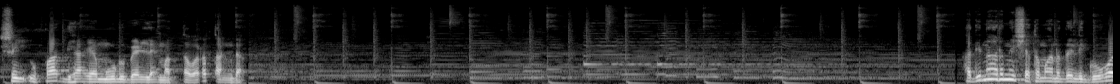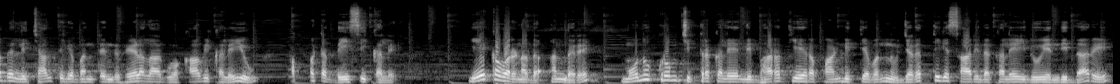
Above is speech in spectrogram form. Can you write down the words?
ಶ್ರೀ ಉಪಾಧ್ಯಾಯ ಮೂಡುಬೆಳ್ಳೆ ಮತ್ತವರ ತಂಡ. ಹದಿನಾರನೇ ಶತಮಾನದಲ್ಲಿ ಗೋವಾದಲ್ಲಿ ಚಾಲ್ತಿಗೆ ಬಂತೆಂದು ಹೇಳಲಾಗುವ ಕಾವಿಕಲೆಯು ಅಪ್ಪಟ ದೇಸಿ ಕಲೆ. ಏಕವರ್ಣದ ಅಂದರೆ ಮೊನೋಕ್ರೋಮ್ ಚಿತ್ರಕಲೆಯಲ್ಲಿ ಭಾರತೀಯರ ಪಾಂಡಿತ್ಯವನ್ನು ಜಗತ್ತಿಗೆ ಸಾರಿದ ಕಲೆ ಇದು ಎಂದಿದ್ದಾರೆ.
